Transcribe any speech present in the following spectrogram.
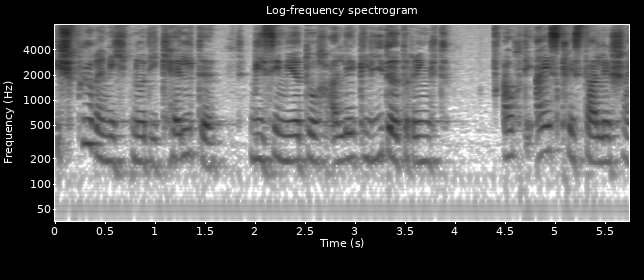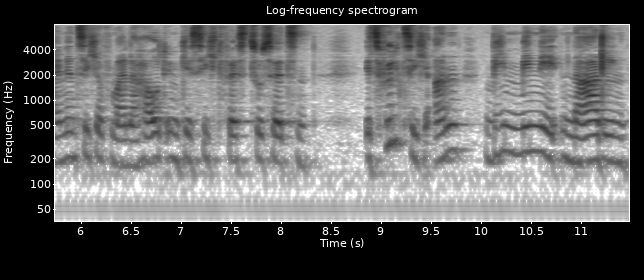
Ich spüre nicht nur die Kälte, wie sie mir durch alle Glieder dringt. Auch die Eiskristalle scheinen sich auf meiner Haut im Gesicht festzusetzen. Es fühlt sich an wie Mini-Nadeln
